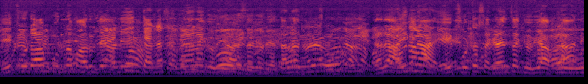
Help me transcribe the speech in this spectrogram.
एक फोटो हा पूर्ण मारू दे आणि त्यांना सगळ्यांना घेऊया. असं करूया त्याला दादा ऐक ना एक फोटो सगळ्यांचा घेऊया आपला. आणि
